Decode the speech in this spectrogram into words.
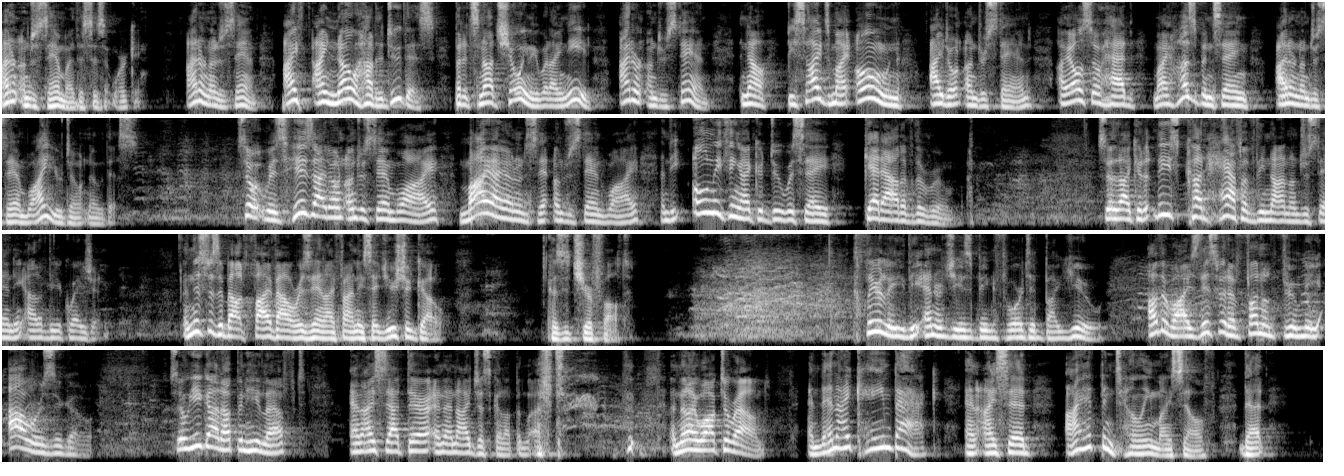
I don't understand why this isn't working. I don't understand. I, I know how to do this, but it's not showing me what I need. I don't understand. Now, besides my own, I don't understand, I also had my husband saying, I don't understand why you don't know this. So it was his I don't understand why, my I don't understand why, and the only thing I could do was say, get out of the room. so that I could at least cut half of the non understanding out of the equation. And this was about five hours in. I finally said, You should go, because it's your fault. Clearly, the energy is being thwarted by you. Otherwise, this would have funneled through me hours ago. So he got up and he left, and I sat there, and then I just got up and left. and then I walked around. And then I came back and I said, I have been telling myself that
